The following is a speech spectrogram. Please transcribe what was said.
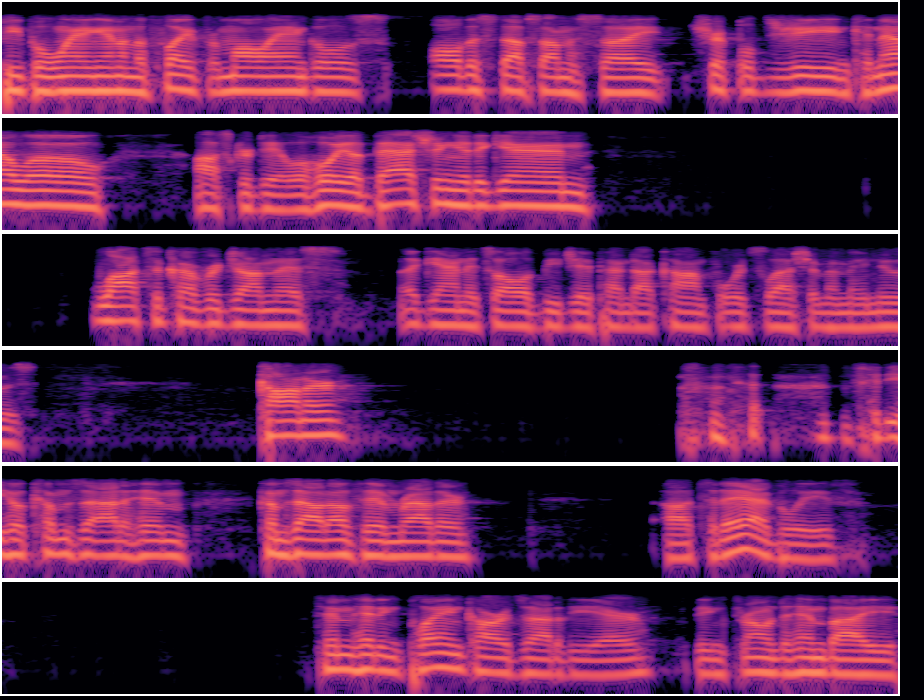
People weighing in on the fight from all angles. All the stuff's on the site. Triple G and Canelo, Oscar De La Hoya bashing it again. Lots of coverage on this. Again, it's all at bjpenn.com forward slash MMA news. Conor, video comes out of him, comes out of him rather uh, today, I believe. It's him hitting playing cards out of the air, being thrown to him by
